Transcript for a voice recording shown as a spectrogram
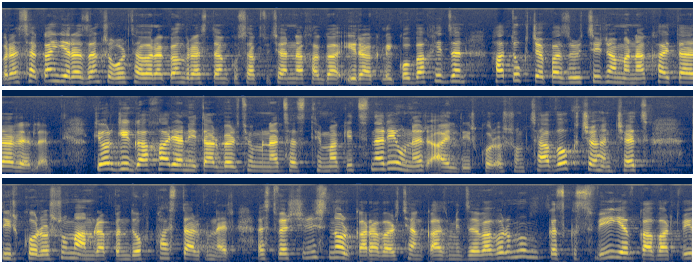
վրացական երազանք ժողովրդավարական Վրաստան կուսակցության նախագահ Իրակլի Կոբախիձեն հատուկ ճեպազրույցի ժամանակ հայտարարել է. Գյորգի Գախարյանի տարբերություն մնացած թիմակիցների ուներ այլ դիրքորոշում ցավոք չհնչեց դիրքորոշում ամրապնդող փաստարկներ։ Ըստ վերջինիս նոր կառավարության կազմի ձևավորումը կսկսվի եւ կավարտվի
